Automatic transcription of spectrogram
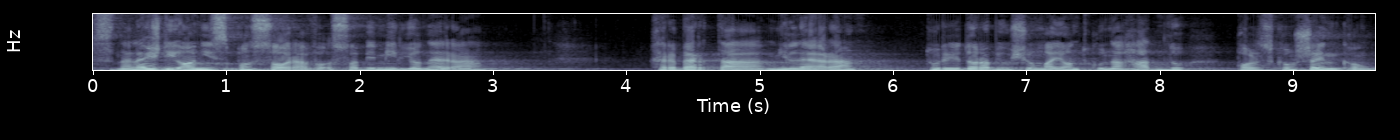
Znaleźli oni sponsora w osobie milionera Herberta Millera, który dorobił się majątku na handlu polską szynką.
